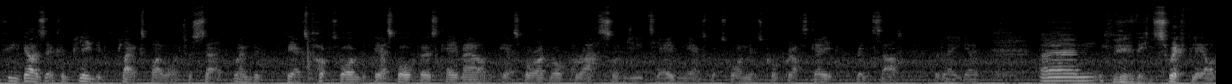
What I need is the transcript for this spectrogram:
For you guys that are completely perplexed by what I've just said, when the, the Xbox One, the PS4 first came out, the PS4 had more grass on GTA than the Xbox One. It's called Grassgate. Really sad, but there you go. Um, moving swiftly on.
